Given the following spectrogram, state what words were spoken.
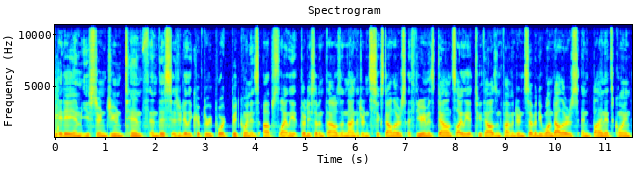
8 a.m. Eastern, June 10th, and this is your daily crypto report. Bitcoin is up slightly at $37,906. Ethereum is down slightly at $2,571, and Binance Coin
